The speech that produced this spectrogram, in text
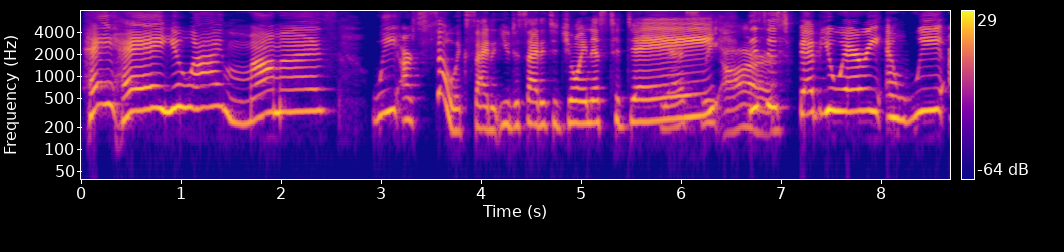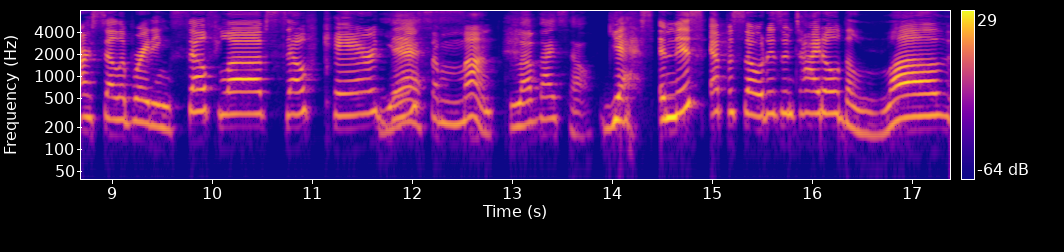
Hey, hey, UI mamas. We are so excited you decided to join us today. Yes, we are. This is February, and we are celebrating self love, self care Yes. this month. Love Thyself. Yes, and this episode is entitled The Love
